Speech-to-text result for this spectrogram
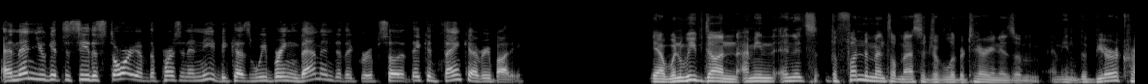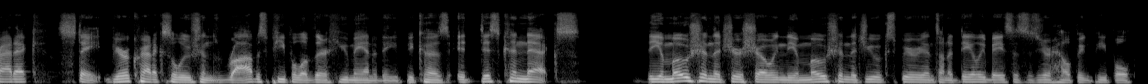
And then you get to see the story of the person in need because we bring them into the group so that they can thank everybody. Yeah, when we've done, I mean, and it's the fundamental message of libertarianism. I mean, the bureaucratic state, bureaucratic solutions robs people of their humanity because it disconnects the emotion that you're showing, the emotion that you experience on a daily basis as you're helping people.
